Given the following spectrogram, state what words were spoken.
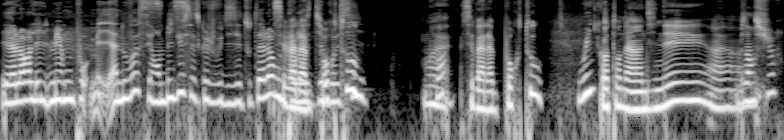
Et alors les, mais, on pour- mais à nouveau c'est ambigu c'est ce que je vous disais tout à l'heure. C'est valable pour tout. Ouais, c'est valable pour tout. Oui. Quand on a un dîner. euh, Bien sûr.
